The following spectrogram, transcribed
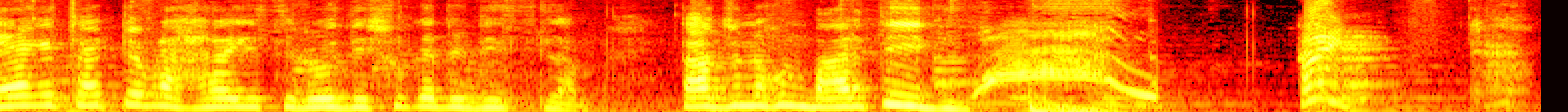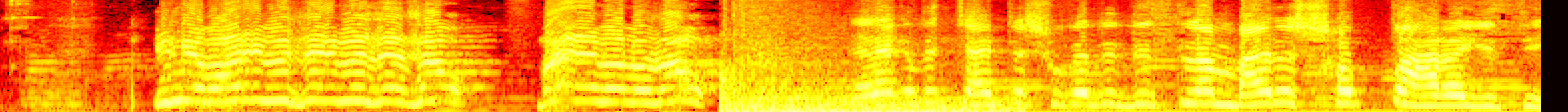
এর আগে চারটে প্রায় হারাই গেছি রোদে শুকাতে দিয়েছিলাম। তার জন্য এখন বাড়িতেই দিই ইনে বাড়ি ভিতরে ভিতরে যাও বাইরে বলো যাও। এর আগে তো চারটে শুকাতে দিয়েছিলাম বাইরে সব তো হারাই গেছি।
